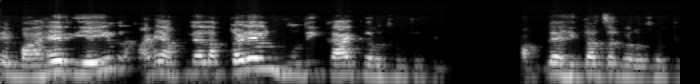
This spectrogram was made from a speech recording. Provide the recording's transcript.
ते बाहेर येईल आणि आपल्याला कळेल मोदी काय करत होते ते. आपल्या हिताचं करत होते.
